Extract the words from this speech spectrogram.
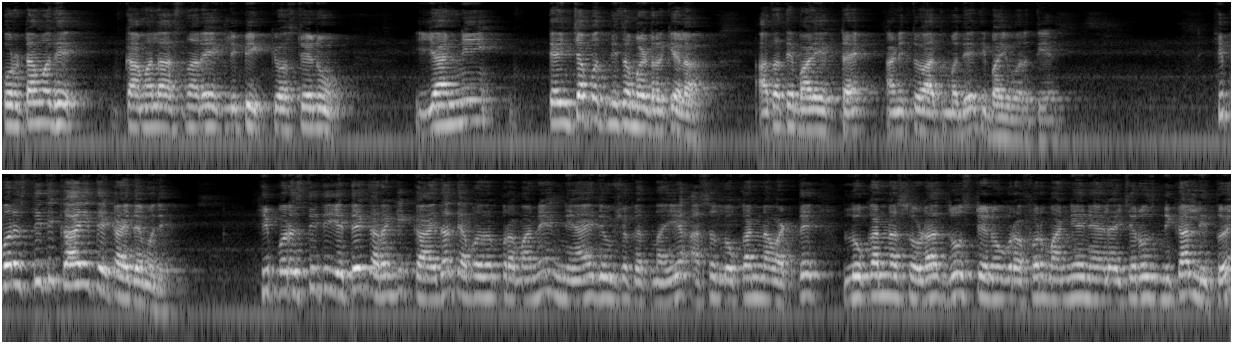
कोर्टामध्ये कामाला असणारे एक लिपिक किंवा स्टेनो यांनी त्यांच्या पत्नीचा मर्डर केला. आता ते बाळ एकटं आहे आणि तो आतमध्ये ती बाईवरती आहे. ही परिस्थिती काय येते कायद्यामध्ये? ही परिस्थिती येते कारण की कायदा त्याप्रमाणे न्याय देऊ शकत नाही असं लोकांना वाटते लोकांना सोडा जो स्टेनोग्राफर मान्य न्यायालयाचे रोज निकाल लिहितोय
